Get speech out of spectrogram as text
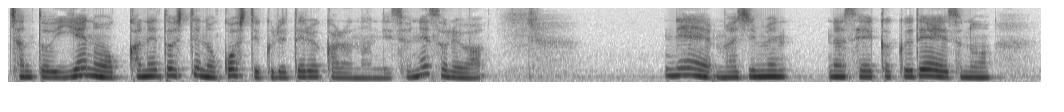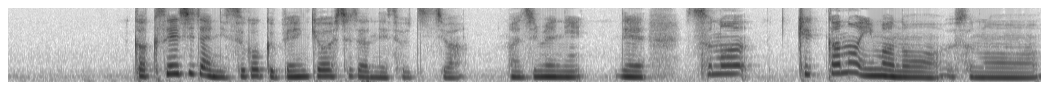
ちゃんと家のお金として残してくれてるからなんですよねそれは。で真面目な性格でその学生時代にすごく勉強してたんですよ父は。真面目に。でその結果の今のその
